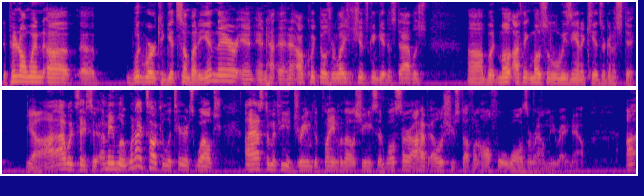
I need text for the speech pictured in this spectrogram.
depending on when uh, uh, Woodward can get somebody in there and and how, and how quick those relationships can get established, uh, but mo- I think most of the Louisiana kids are going to stick. Yeah, I, I, would say so. I mean, look, when I talk to Laterrence Welch I asked him if he had dreamed of playing with LSU, and he said, "Well, sir, I have LSU stuff on all four walls around me right now." Uh,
